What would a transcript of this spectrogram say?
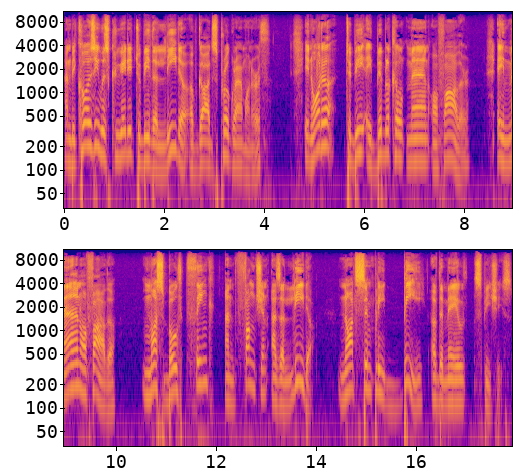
And because he was created to be the leader of God's program on earth, in order to be a biblical man or father, a man or father must both think and function as a leader not simply be of the male species.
